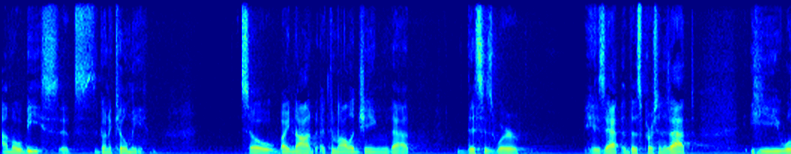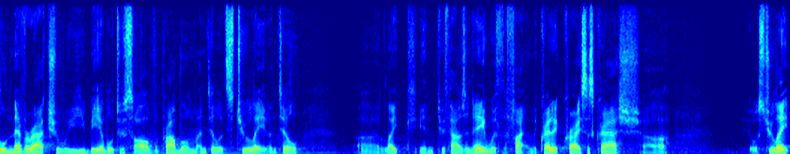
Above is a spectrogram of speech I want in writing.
I'm obese. It's going to kill me. So by not acknowledging that this is where his at, this person is at, he will never actually be able to solve the problem until it's too late, until uh, like in 2008 with the, the credit crisis crash, uh, it was too late.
